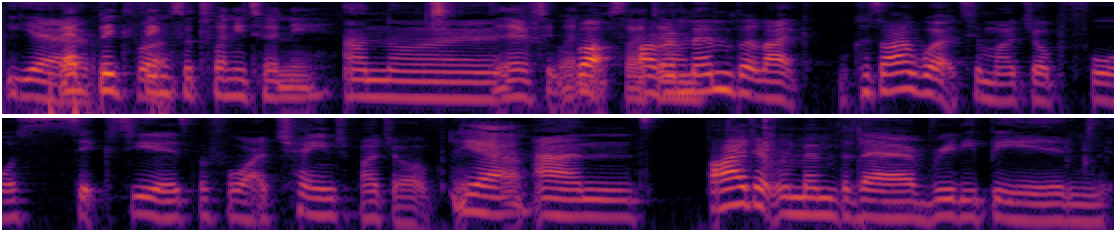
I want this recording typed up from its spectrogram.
Yeah, they had big things for 2020, I know. and everything went But upside I down. remember, like, because I worked in my job for six years before I changed my job, yeah, and I don't remember there really being.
